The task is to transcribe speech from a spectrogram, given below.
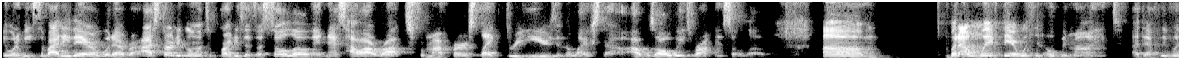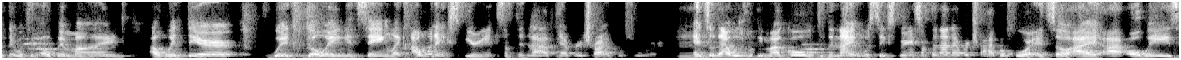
they want to meet somebody there or whatever. I started going to parties as a solo, and that's how I rocked for my first like three years in the lifestyle. I was always rocking solo. Um, but I went there with an open mind. I definitely went there with an open mind. I went there with going and saying, like, I want to experience something that I've never tried before. Mm-hmm. And so that was really my goal through the night was to experience something I never tried before. And so I, I always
